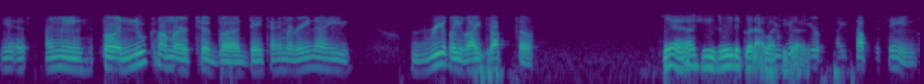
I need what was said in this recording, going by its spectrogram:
Yeah, I mean, for a newcomer to the daytime arena, he really lights up the. Yeah, he's really good at what he, he really does. lights up the scenes.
